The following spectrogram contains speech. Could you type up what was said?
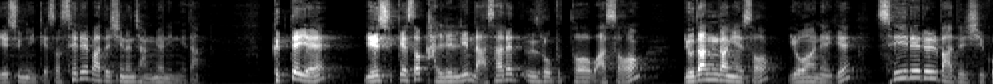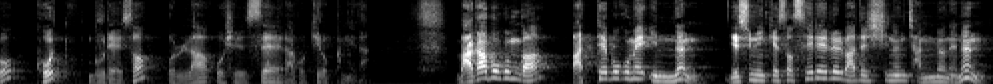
예수님께서 세례 받으시는 장면입니다. 그때에 예수께서 갈릴리 나사렛으로부터 와서 요단강에서 요한에게 세례를 받으시고 곧 물에서 올라오실세라고 기록합니다. 마가복음과 마태복음에 있는 예수님께서 세례를 받으시는 장면에는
